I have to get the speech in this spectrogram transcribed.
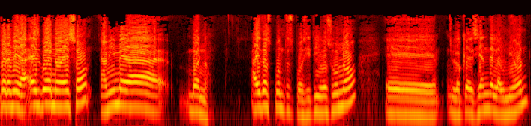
pero mira, es bueno eso. A mí me da, bueno, hay dos puntos positivos. Uno, eh, lo que decían de la unión,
